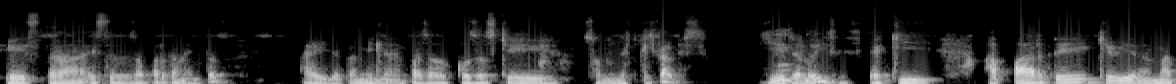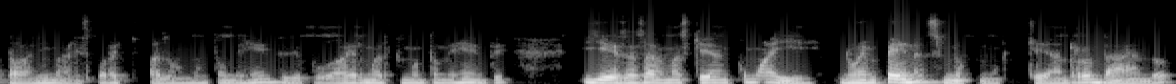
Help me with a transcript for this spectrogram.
esta- estos apartamentos, a ella también le han pasado cosas que son inexplicables. Y ella lo dice, es que aquí, aparte de que hubieran matado animales, por aquí pasó un montón de gente, se pudo haber muerto un montón de gente, y esas almas quedan como ahí, no en pena, sino como que quedan rondando,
